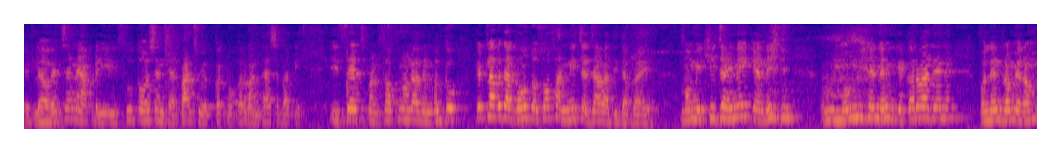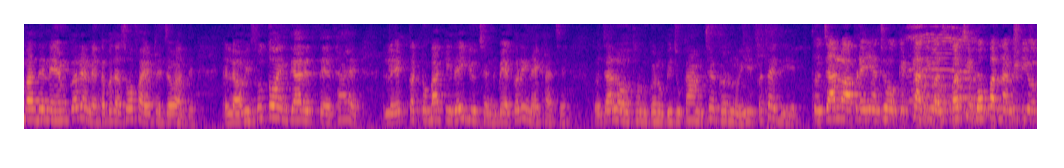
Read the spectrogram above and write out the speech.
એટલે હવે છે ને આપણે એ સૂતો હશે ને ત્યારે પાછું એક કટ્ટો કરવાનું થશે બાકી. એ સેજ પણ શોખ ન લાગે ને બધું. કેટલા બધા ઘઉં તો સોફા નીચે જવા દીધા ભાઈ. મમ્મી ખીજાય નહીં કે નહીં? મમ્મી એને એમ કે કરવા દે ને. ભલે રમે રમવા દે ને એમ કરે ને તો બધા સોફા હેઠે જવા દે. એટલે હવે સૂતો હોય ને ત્યારે જ તે થાય. એટલે એક કટ્ટો બાકી રહી ગયું છે ને બે કરી નાખ્યા છે. તો ચાલો થોડું ઘણું બીજું કામ છે, ઘરનું એ બતાવી દઈએ. તો ચાલો આપણે અહીંયા જો કેટલા દિવસ પછી બપોરના વીડિયો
